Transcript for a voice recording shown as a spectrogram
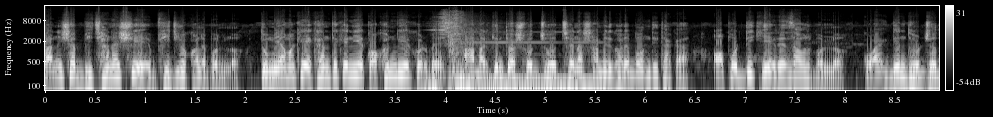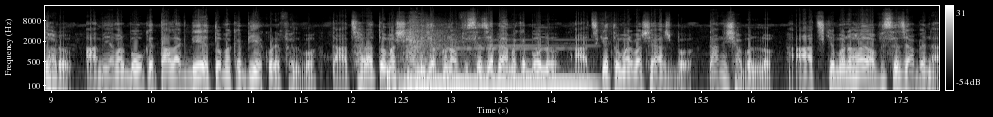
তানিশা বিছানায় শুয়ে ভিডিও কলে বলল, তুমি আমাকে এখান থেকে নিয়ে কখন বিয়ে করবে? আমার কিন্তু আর সহ্য হচ্ছে না স্বামীর ঘরে বন্দি থাকা। অপরদিকে রেজাউল বলল, কয়েকদিন ধৈর্য ধরো, আমি আমার বউকে তালাক দিয়ে তোমাকে বিয়ে করে ফেলব। তাছাড়া তোমার স্বামী যখন অফিসে যাবে আমাকে বলো, আজকে তোমার বাসায় আসব। তানিশা বলল, আজকে মনে হয় অফিসে যাবে না,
